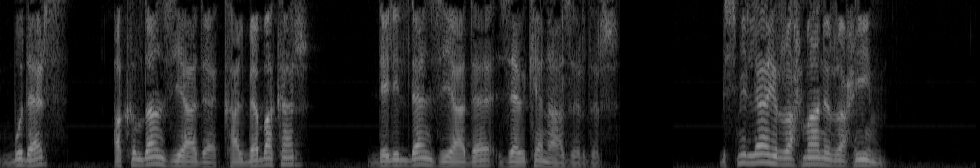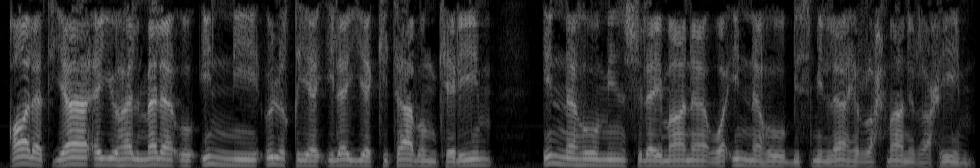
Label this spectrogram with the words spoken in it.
Bu ders akıldan ziyade kalbe bakar, delilden ziyade zevke nazırdır. Bismillahirrahmanirrahim. قالت يا أيها الملأ إني ألقي إلي كتاب كريم İnnehu min Süleymane ve innehu bismillahirrahmanirrahim.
